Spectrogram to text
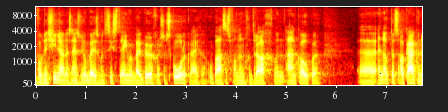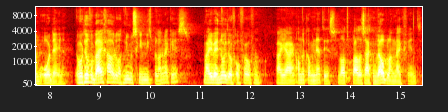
bijvoorbeeld in China daar zijn ze nu al bezig met een systeem waarbij burgers een score krijgen op basis van hun gedrag, hun aankopen. Uh, en ook dat ze elkaar kunnen beoordelen. Er wordt heel veel bijgehouden wat nu misschien niet belangrijk is. Maar je weet nooit of, of er over een paar jaar een ander kabinet is wat bepaalde zaken wel belangrijk vindt.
